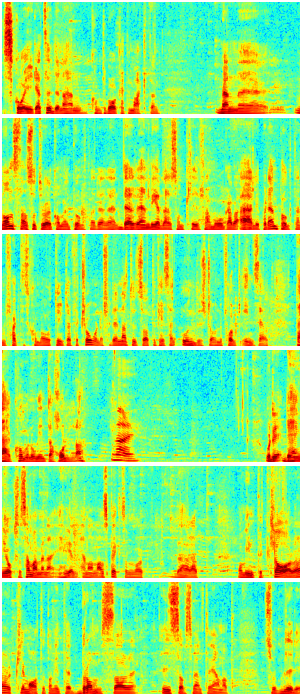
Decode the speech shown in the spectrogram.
skojiga tider när han kom tillbaka till makten. Men eh, någonstans så tror jag det kommer en punkt där, där en ledare som kliver fram och vågar vara ärlig på den punkten faktiskt kommer att åtnjuta förtroende. För det är naturligtvis så att det finns en understående folk inser att det här kommer nog inte hålla. Nej. Och det, det hänger också samman med en, hel, en annan aspekt som var det här att om vi inte klarar klimatet, om vi inte bromsar isavsmältning och annat så blir det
